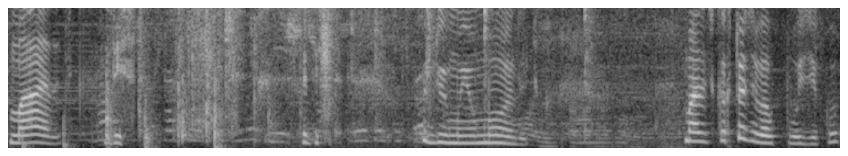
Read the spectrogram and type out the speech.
Мелочка. Іди сюди. Ходи сюди. Ходи, мою Малечку. Малечка, хто зве в пузіку?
